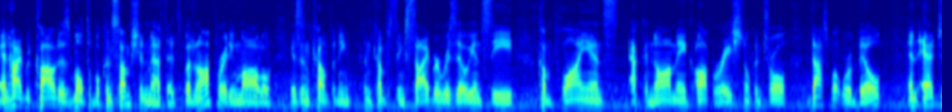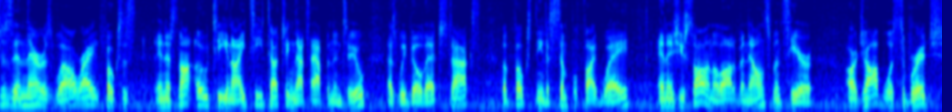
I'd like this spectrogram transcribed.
And hybrid cloud is multiple consumption methods, but an operating model is encompassing, encompassing cyber resiliency, compliance, economic, operational control. That's what we're built. And edge is in there as well, right? Folks, is, and it's not OT and IT touching, that's happening too as we build edge stacks, but folks need a simplified way. And as you saw in a lot of announcements here, our job was to bridge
